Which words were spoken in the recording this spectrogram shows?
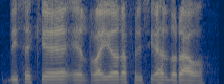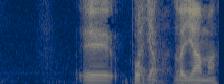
dices que el rayo de la felicidad es el dorado. Eh, porque- llama, la La llama.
